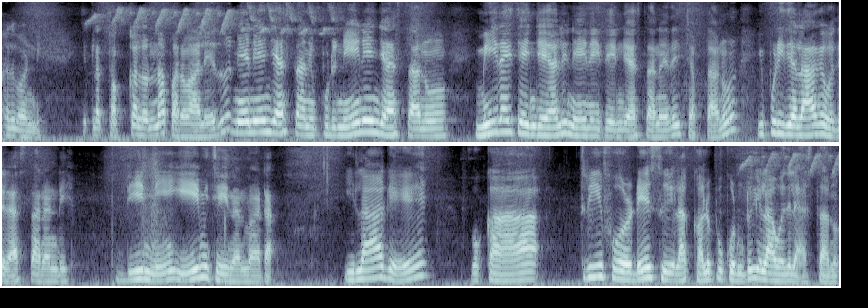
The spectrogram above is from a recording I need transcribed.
అదిగోండి. ఇట్లా తొక్కలున్నా పర్వాలేదు. నేనేం చేస్తాను? ఇప్పుడు నేనేం చేస్తాను? మీరైతే ఏం చేయాలి? నేనైతే ఏం చేస్తాను అనేది చెప్తాను. ఇప్పుడు ఇది ఇలాగే వదిలేస్తానండి. దీన్ని ఏమి చేయను ఇలాగే ఒక త్రీ ఫోర్ డేస్ ఇలా కలుపుకుంటూ ఇలా వదిలేస్తాను.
